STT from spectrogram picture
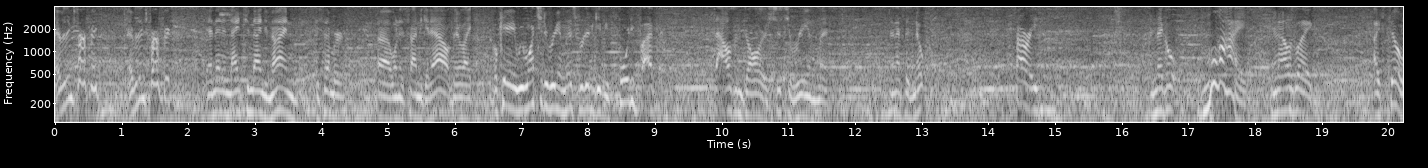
Everything's perfect. Everything's perfect." And then in 1999, December, uh, when it's time to get out, they're like, "Okay, we want you to reenlist. We're going to give you forty-five thousand dollars just to reenlist." And I said, "Nope. Sorry." And they go, "Why?" And I was like. I still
